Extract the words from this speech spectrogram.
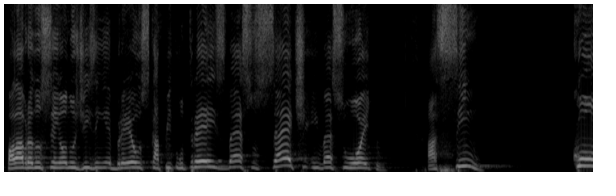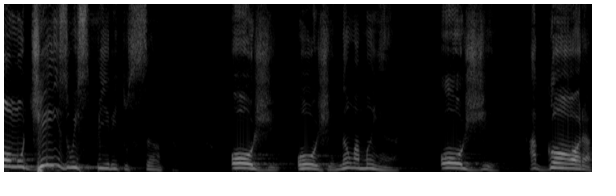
A palavra do Senhor nos diz em Hebreus capítulo 3, verso 7 e verso 8. Assim, como diz o Espírito Santo, hoje, hoje, não amanhã, hoje, agora,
